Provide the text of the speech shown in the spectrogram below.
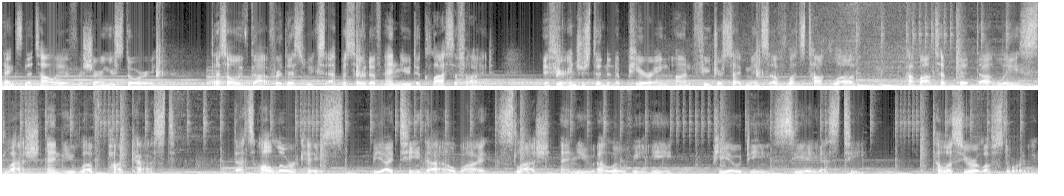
Thanks, Natalia, for sharing your story. That's all we've got for this week's episode of NU Declassified. If you're interested in appearing on future segments of Let's Talk Love, hop on to bit.ly slash NU Love Podcast. That's all lowercase, bit.ly slash N-U-L-O-V-E P-O-D-C-A-S-T. Tell us your love story.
